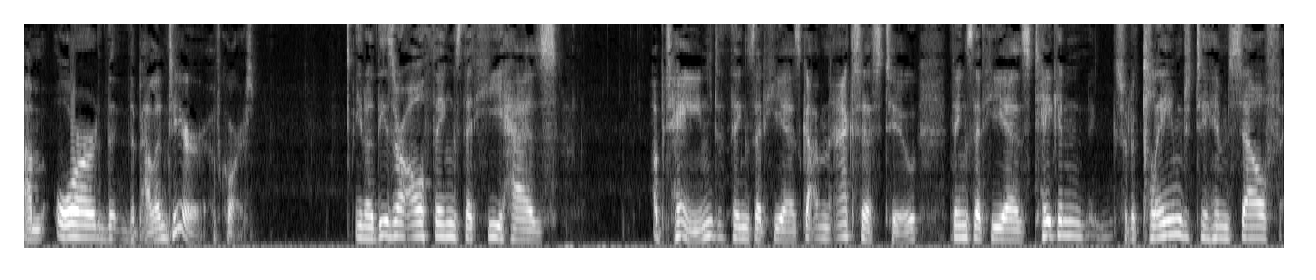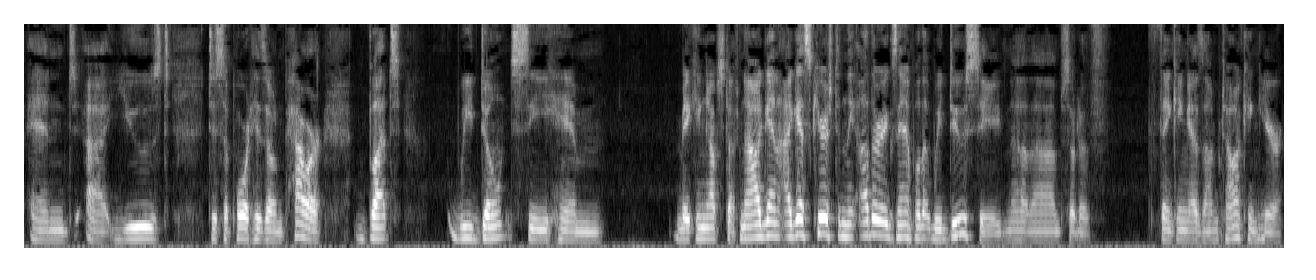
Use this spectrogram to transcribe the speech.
um, or the, the Palantir, of course. You know, these are all things that he has obtained, things that he has gotten access to, things that he has taken, sort of claimed to himself and uh, used to support his own power, but we don't see him making up stuff. Now, again, I guess Kirsten, the other example that we do see, now I'm sort of thinking as I'm talking here,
